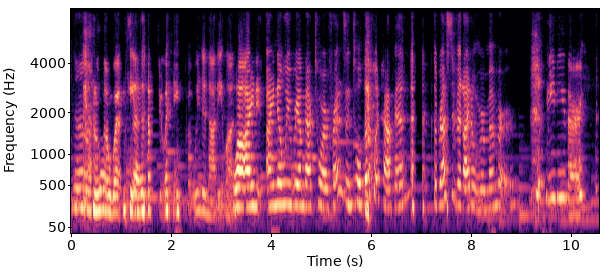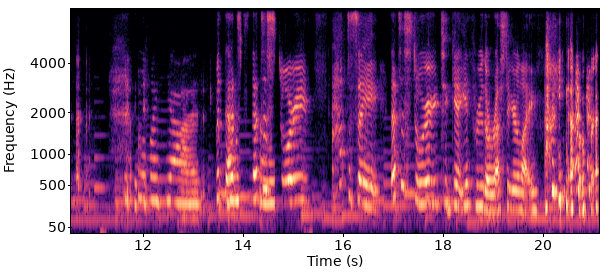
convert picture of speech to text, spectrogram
No. I don't know what we ended up doing, but we did not eat lunch. Well, I I know we ran back to our friends and told them what happened. The rest of it I don't remember. Me neither. oh my god. But That that's was that's a story. I have to say, that's a story to get you through the rest of your life. I know, right?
